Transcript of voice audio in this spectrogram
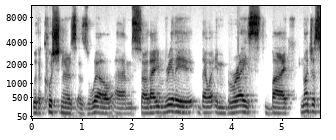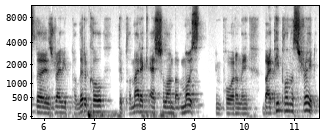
with the Kushners as well. Um, so they really they were embraced by not just the Israeli political, diplomatic echelon, but most importantly, by people on the street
